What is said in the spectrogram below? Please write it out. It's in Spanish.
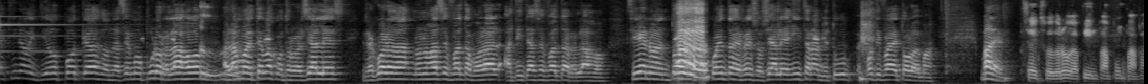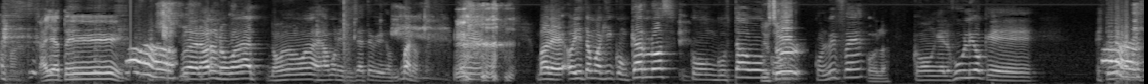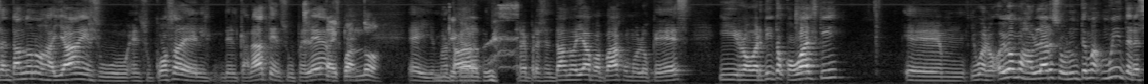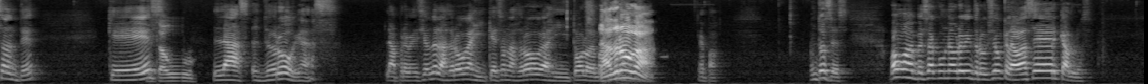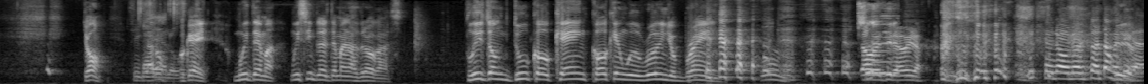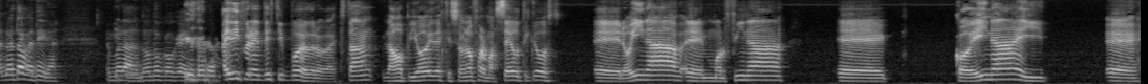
la esquina 22 podcast donde hacemos puro relajo, hablamos de temas controversiales y recuerda, no nos hace falta moral, a ti te hace falta relajo. Síguenos en todas nuestras cuentas de redes sociales, Instagram, YouTube, Spotify y todo lo demás. Vale, Sexo, droga, pim, pam, pum, pam, pam, pam. ¡Cállate! Bueno, ahora nos van a, no, no nos van a dejar monetizar este video. Bueno, eh, vale, hoy estamos aquí con Carlos, con Gustavo, Yes, con, Luisfe, Hola. con el Julio que estuvo representándonos allá en su, en su cosa del, del karate, en su pelea. Taekwondo. Ey, el representando allá, papá, como lo que es. Y Robertito Kowalski. eh, y bueno, hoy vamos a hablar sobre un tema muy interesante que es las drogas. La prevención de las drogas y qué son las drogas y todo lo demás. ¡La droga! Epa. Entonces, vamos a empezar con una breve introducción que la va a hacer Carlos. Yo. Sí, claro. Ok. Muy tema. Muy simple el tema de las drogas. Please don't do cocaine. Cocaine will ruin your brain. Boom. No, mentira, mira. No, no, no está mentira, no está mentira. En verdad, don't do cocaine. Hay diferentes tipos de drogas. Están las opioides, que son los farmacéuticos, eh, heroína, eh, morfina, eh, codeína y... eh,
